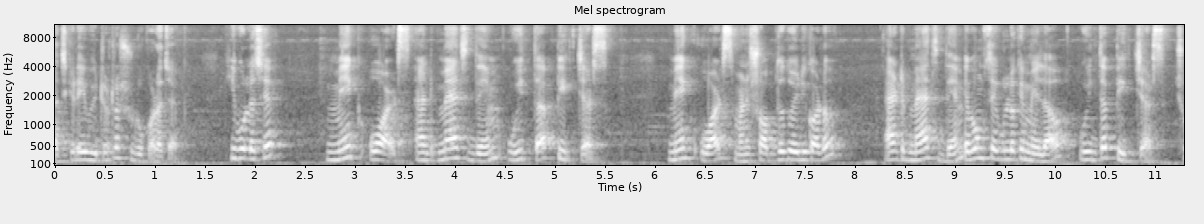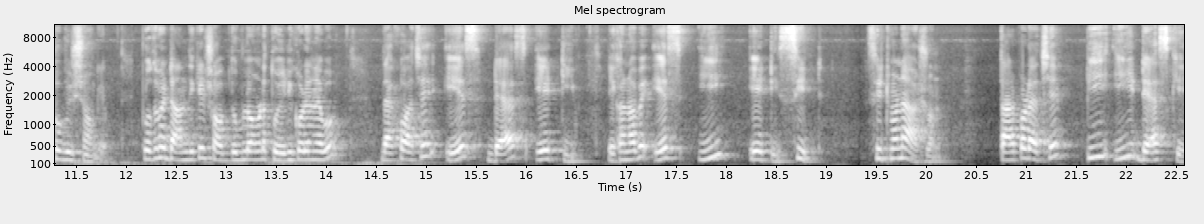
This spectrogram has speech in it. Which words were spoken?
আজকের এই ভিডিওটা শুরু করা যাক। কি বলেছে? Make words and match them with the pictures make words মানে শব্দ তৈরি করো। অ্যান্ড ম্যাচ দেম এবং সেগুলোকে মেলাও উইথ দ্য পিকচার্স ছবির সঙ্গে। প্রথমে ডান দিকের শব্দগুলো আমরা তৈরি করে নেব। দেখো আছে এস ড্যাশ এ টি এখানে হবে S E A T seat seat মানে আসন। তারপর আছে পিই ড্যাশ কে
